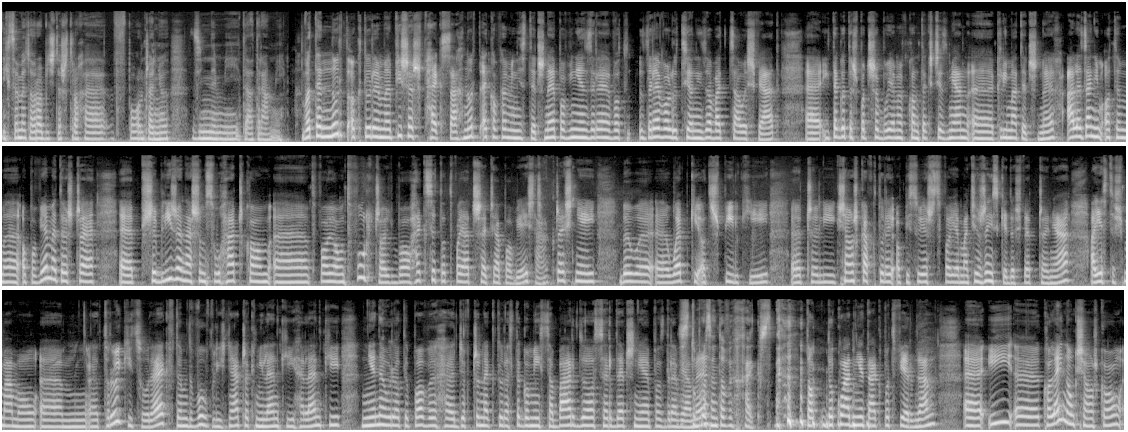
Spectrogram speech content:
I chcemy to robić też trochę w połączeniu z innymi teatrami. Bo ten nurt, o którym piszesz w heksach, nurt ekofeministyczny, powinien zrewo zrewolucjonizować cały świat e, i tego też potrzebujemy w kontekście zmian e, klimatycznych. Ale zanim o tym e, opowiemy, to jeszcze przybliżę naszym słuchaczkom Twoją twórczość, bo heksy to Twoja trzecia powieść. Tak. Wcześniej były Łebki od szpilki, czyli książka, w której opisujesz swoje macierzyńskie doświadczenia, a jesteś mamą trójki córek, w tym dwóch bliźniaczek, Milenki i Helenki, nieneurotypowych e, dziewczynek, które z tego miejsca bardzo serdecznie pozdrawiamy. Stuprocentowych heks. To dokładnie tak potwierdzam. E, I kolejną książką,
